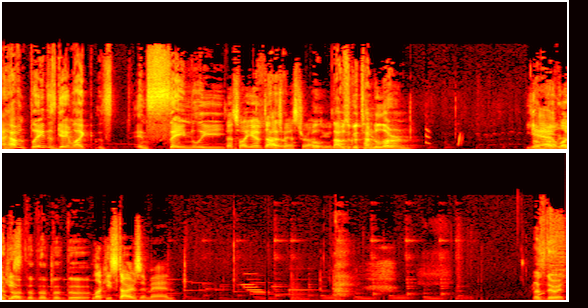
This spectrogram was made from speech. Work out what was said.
I haven't played this game like insanely. That's why you have Dodge Uh, Master on, Well, dude. that was a good time to learn. yeah, lucky, lucky. lucky stars it, man. Let's do it.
